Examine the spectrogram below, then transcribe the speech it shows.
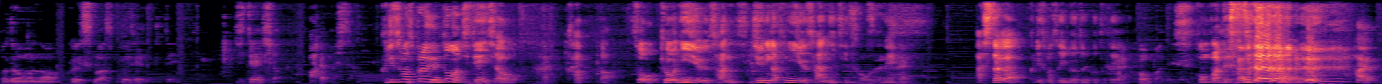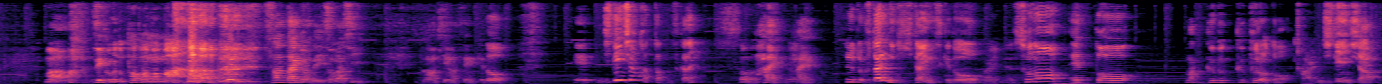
子供のクリスマスプレゼントで自転車を買いました。クリスマスプレゼントの自転車をはい。買った。そう、今日23日、12月23日なんですよね。はい。明日がクリスマスイブということで、はい、本番です。本番です。はい。まあ、全国のパパママ、三作業で忙しいかもしれませんけど、えー自転車を買ったんですかね？そうですね。はい。はい。ちょっと二人に聞きたいんですけど、はいその、えっと、MacBook Pro とはい自転車、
